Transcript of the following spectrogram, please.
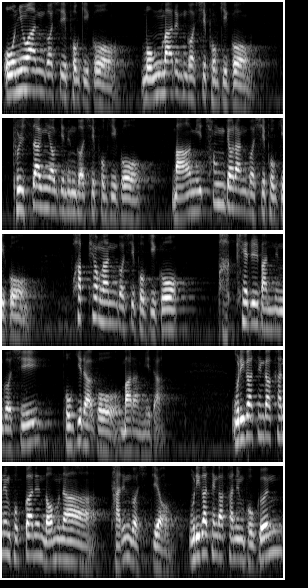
온유한 것이 복이고 목마른 것이 복이고 불쌍히 여기는 것이 복이고 마음이 청결한 것이 복이고 화평한 것이 복이고 박해를 받는 것이 복이라고 말합니다. 우리가 생각하는 복과는 너무나 다른 것이죠. 우리가 생각하는 복은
